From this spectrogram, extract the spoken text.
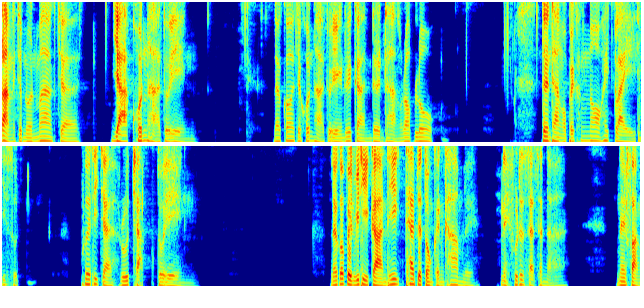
รั่งจำนวนมากจะอยากค้นหาตัวเอง แล้วก็จะค้นหาตัวเองด้วยการเดินทางรอบโลก เดินทางออกไปข้างนอกให้ไกลที่สุด เพื่อที่จะรู้จักตัวเอง แล้วก็เป็นวิธีการที่แทบจะตรงกันข้ามเลย ในพุทธศาสนา ในฝั่ง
